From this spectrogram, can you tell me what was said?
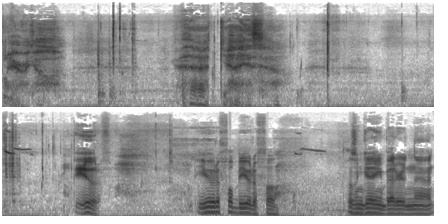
There we go. Look at that, guys. Beautiful. Beautiful. Doesn't get any better than that.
